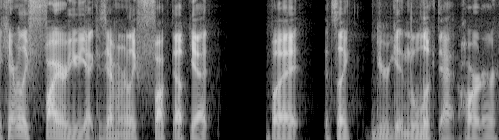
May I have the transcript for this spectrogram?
they can't really fire you yet because you haven't really fucked up yet. But it's like you're getting looked at harder.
